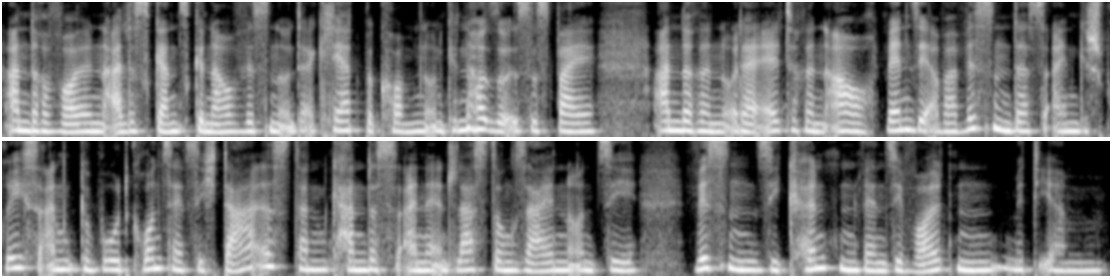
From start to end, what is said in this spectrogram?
Andere wollen alles ganz genau wissen und erklärt bekommen. Und genauso ist es bei anderen oder Älteren auch. Wenn sie aber wissen, dass ein Gesprächsangebot grundsätzlich da ist, dann kann das eine Entlastung sein und sie wissen, sie könnten, wenn sie wollten, mit ihrem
